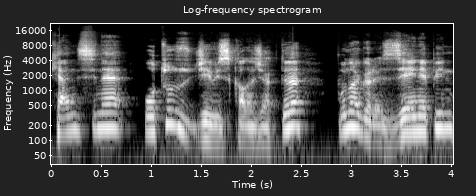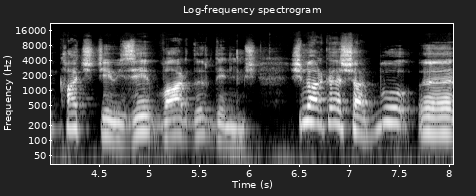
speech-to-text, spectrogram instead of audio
kendisine 30 ceviz kalacaktı. Buna göre Zeynep'in kaç cevizi vardır denilmiş. Şimdi arkadaşlar bu e,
